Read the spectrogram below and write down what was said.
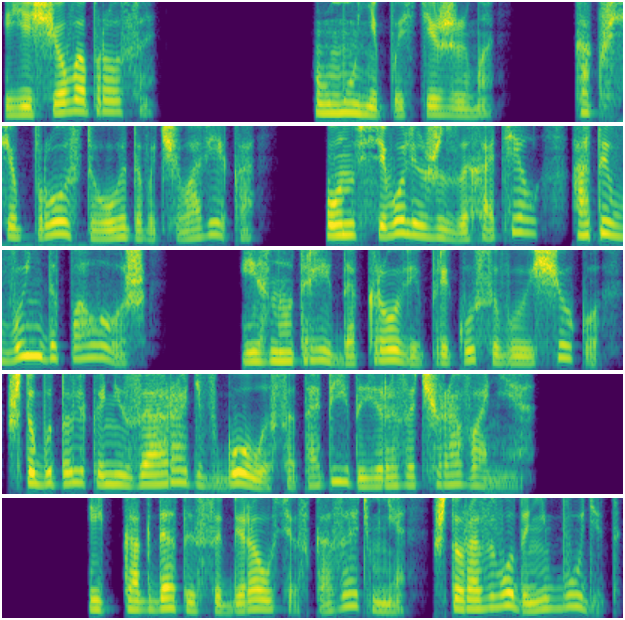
Еще вопросы?» Уму непостижимо. Как все просто у этого человека. Он всего лишь захотел, а ты вынь да положь. Изнутри до крови прикусываю щеку, чтобы только не заорать в голос от обиды и разочарования. И когда ты собирался сказать мне, что развода не будет?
